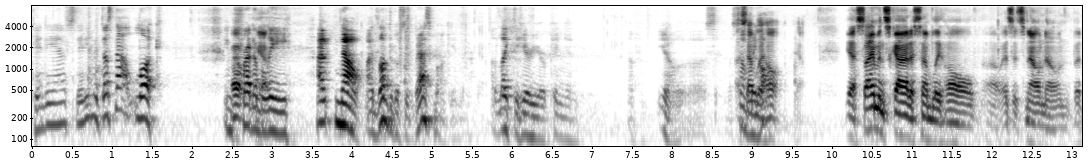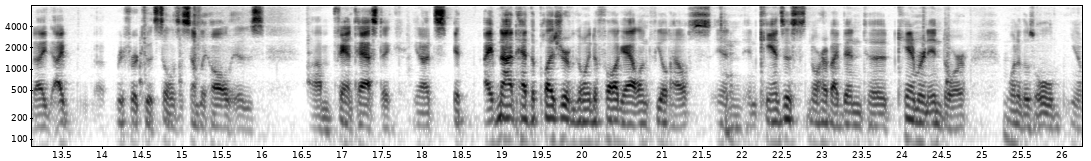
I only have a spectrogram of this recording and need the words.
to Indiana Stadium? It does not look incredibly. I, now, I'd love to go see a basketball game there. I'd like to hear your opinion. Of, you know, uh, Assembly Hall. Yeah. Yeah. Simon Skjodt Assembly Hall, uh, as it's now known, but I, I refer to it still as Assembly Hall, is um, fantastic. You know, it's it. I've not had the pleasure of going to Phog Allen Fieldhouse in, in Kansas, nor have I been to Cameron Indoor, one of those old you know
